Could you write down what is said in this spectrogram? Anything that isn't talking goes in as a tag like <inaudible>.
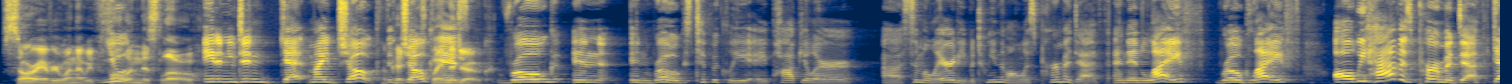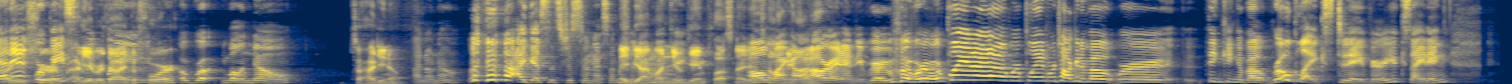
sorry everyone that we've You- fallen this low. Aiden, you didn't get my joke. The Okay, joke explain the is joke. rogue in in rogues. Typically, a popular uh, similarity between them all is permadeath, and in life, rogue life, all we have is permadeath. Get Are it? sure? We're Have you ever died before? Ro- well, no, So how do you know? I don't know. <laughs> I guess it's just an assumption. Maybe I'm on. New Game Plus and I didn't Oh tell my anyone. god! All right, Andy, we're, <laughs> we're, we're playing. Uh, we're playing. We're talking about. We're thinking about roguelikes today. Very exciting.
